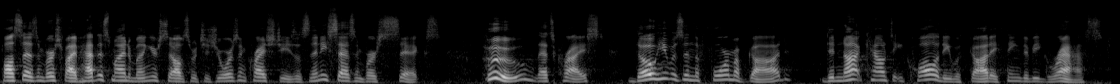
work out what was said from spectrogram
Paul says in verse 5, Have this mind among yourselves, which is yours in Christ Jesus. Then he says in verse 6, Who, that's Christ, though he was in the form of God, did not count equality with God a thing to be grasped,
